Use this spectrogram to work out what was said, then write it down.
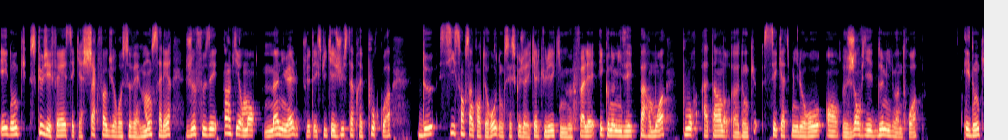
Et donc, ce que j'ai fait, c'est qu'à chaque fois que je recevais mon salaire, je faisais un virement manuel. Je vais t'expliquer juste après pourquoi. de 650 euros. Donc c'est ce que j'avais calculé qu'il me fallait économiser par mois pour atteindre euh, donc ces 4000 euros en janvier 2023. Et donc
